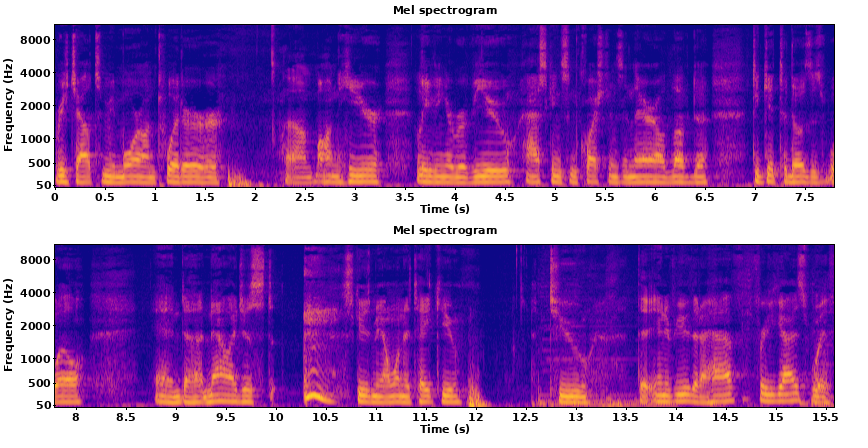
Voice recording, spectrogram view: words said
reach out to me more on Twitter or um, on here, leaving a review, asking some questions in there. I'd love to, to get to those as well. And uh, now I just, excuse me, I want to take you to the interview that I have for you guys with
